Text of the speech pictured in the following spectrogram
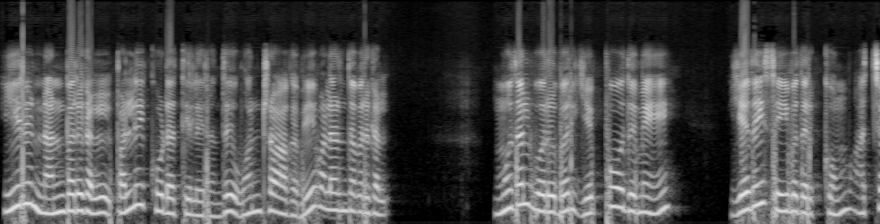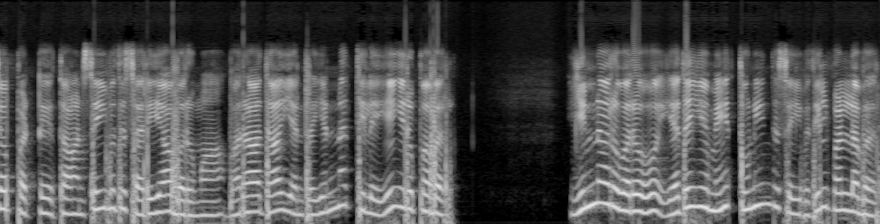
இரு நண்பர்கள் பள்ளிக்கூடத்திலிருந்து ஒன்றாகவே வளர்ந்தவர்கள். முதல் ஒருவர் எப்போதுமே எதை செய்வதற்கும் அச்சப்பட்டு தான் செய்வது சரியா வருமா வராதா என்ற எண்ணத்திலேயே இருப்பவர். இன்னொருவரோ எதையுமே துணிந்து செய்வதில் வல்லவர்.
